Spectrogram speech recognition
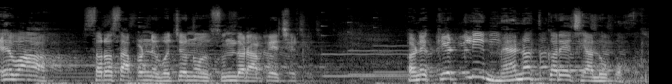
એવા સરસ આપણને વચનો સુંદર આપે છે. અને કેટલી મહેનત કરે છે આ લોકો.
